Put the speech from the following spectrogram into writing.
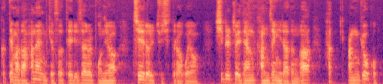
그때마다 하나님께서 대리자를 보내어 지혜를 주시더라고요. 11조에 대한 간증이라든가 학, 안교 고-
